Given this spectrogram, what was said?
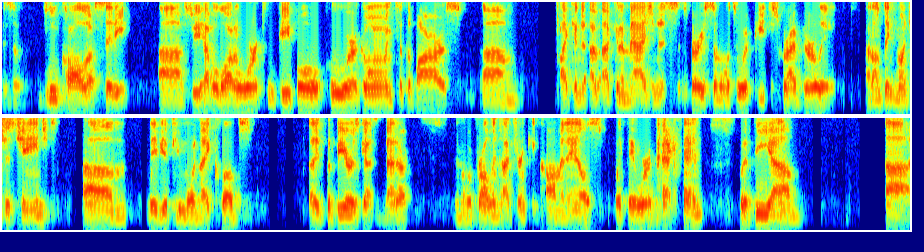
is a blue collar city. Uh, so you have a lot of working people who are going to the bars. Um, I can I, can imagine it's, it's, very similar to what Pete described earlier. I don't think much has changed. Um, maybe a few more nightclubs. Like the beer has gotten better. You know, we're probably not drinking common ales like they were back then, but the um, uh,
